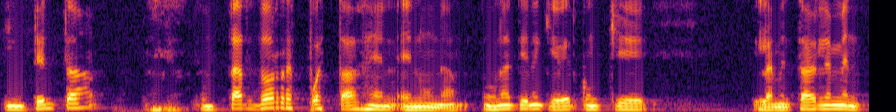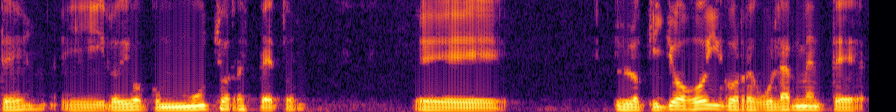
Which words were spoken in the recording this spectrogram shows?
intenta juntar dos respuestas en, en una. Una tiene que ver con que, lamentablemente, y lo digo con mucho respeto, eh, lo que yo oigo regularmente,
